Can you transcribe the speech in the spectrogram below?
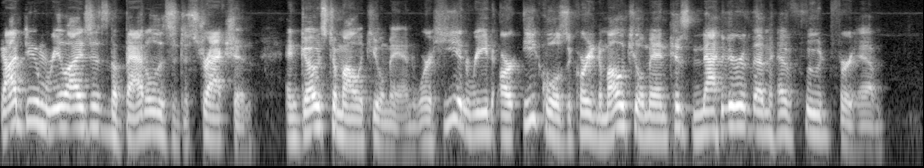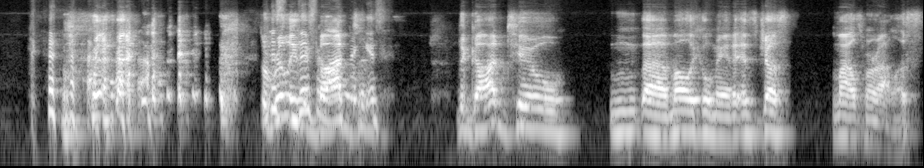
God Doom realizes the battle is a distraction and goes to Molecule Man, where he and Reed are equals according to Molecule Man because neither of them have food for him. so really, this the god, to, is the god to uh, Molecule Man is just Miles Morales.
